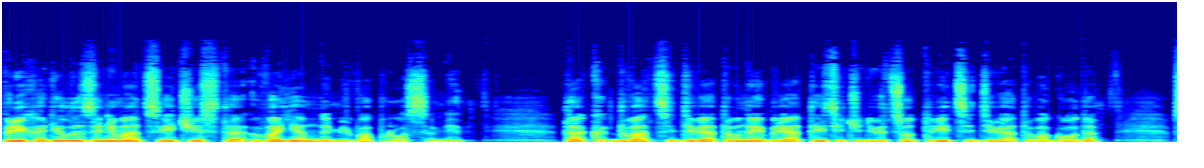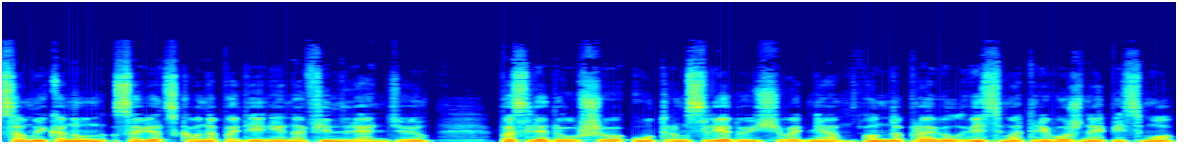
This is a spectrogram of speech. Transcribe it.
приходилось заниматься и чисто военными вопросами. Так, 29 ноября 1939 года, в самый канун советского нападения на Финляндию, последовавшего утром следующего дня, он направил весьма тревожное письмо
